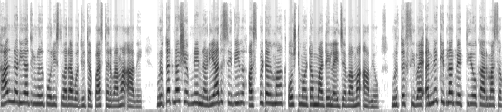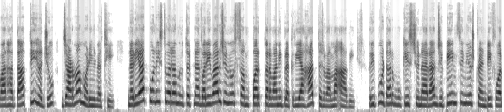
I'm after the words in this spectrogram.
હાલ નડિયાદ રૂરલ પોલીસ દ્વારા વધુ તપાસ કરવામાં આવી. મૃતકના શબને નડિયાદ સિવિલ હોસ્પિટલમાં પોસ્ટમોર્ટમ માટે લઈ જવામાં આવ્યો. મૃતક સિવાય અન્ય કેટલાક વ્યક્તિઓ કારમાં સવાર હતા તે હજુ જાણવા મળ્યું નથી. નડિયાદ પોલીસ દ્વારા મૃતકના પરિવારજનો સંપર્ક કરવાની પ્રક્રિયા હાથ ધરવામાં આવી. Reporter Mukesh Chunara GPMC news twenty four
